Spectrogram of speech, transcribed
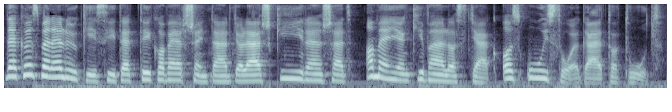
De közben előkészítették a versenytárgyalás kiírását, amelyen kiválasztják az új szolgáltatót.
